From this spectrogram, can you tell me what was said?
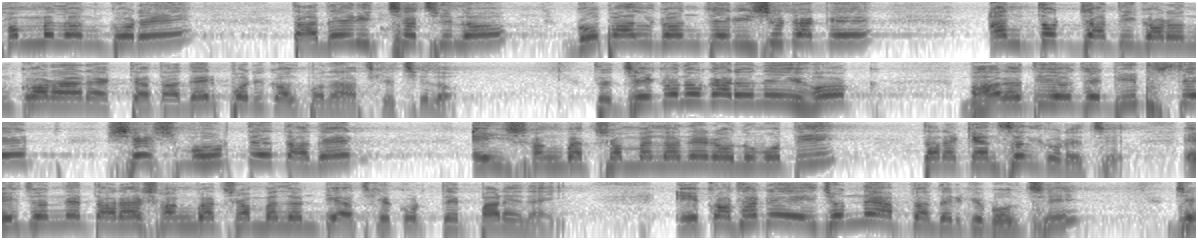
সম্মেলন করে তাদের ইচ্ছা ছিল গোপালগঞ্জের ইস্যুটাকে আন্তর্জাতিকরণ করার একটা তাদের পরিকল্পনা আজকে ছিল। তো যে কোনো কারণেই হোক ভারতীয় যে ডিপ স্টেট, শেষ মুহূর্তে তাদের এই সংবাদ সম্মেলনের অনুমতি তারা ক্যান্সেল করেছে। এই জন্যে তারা সংবাদ সম্মেলনটি আজকে করতে পারে নাই। এ কথাটা এই জন্যে আপনাদেরকে বলছি যে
